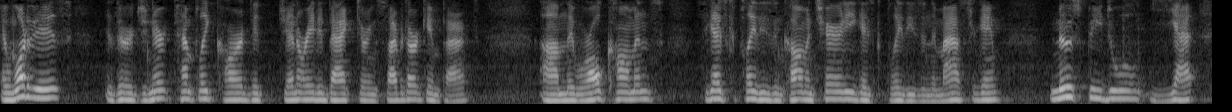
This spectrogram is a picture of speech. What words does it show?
And what it is is there a generic template card that generated back during Cyberdark Impact. Um, they were all commons, so you guys could play these in Common Charity. You guys could play these in the Master Game. No Speed Duel yet,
